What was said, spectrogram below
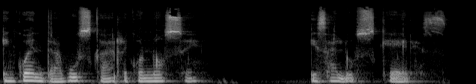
encuentra, busca, reconoce esa luz que eres.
